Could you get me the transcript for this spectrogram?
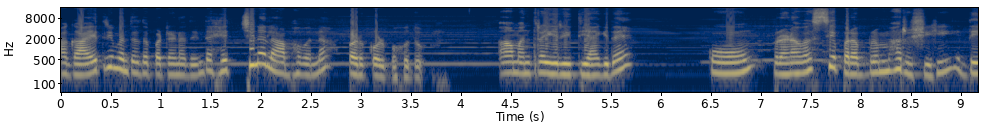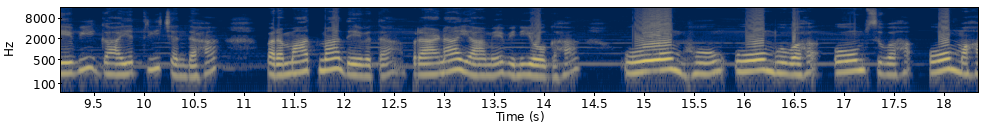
ಆ ಗಾಯತ್ರಿ ಮಂತ್ರದ ಪಠಣದಿಂದ ಹೆಚ್ಚಿನ ಲಾಭವನ್ನು ಪಡ್ಕೊಳ್ಬಹುದು. ಆ ಮಂತ್ರ ಈ ರೀತಿಯಾಗಿದೆ. ಓಂ ಪ್ರಣವಸ್ಯ ಪರಬ್ರಹ್ಮ ಋಷಿ ದೇವಿ ಗಾಯತ್ರಿ ಚಂದ ಪರಮಾತ್ಮ ದೇವತಾ ಪ್ರಾಣಾಯಾಮೆ ವಿನಿಯೋಗ. ಓಂ ಭೂಂ ಓಂ ಭುವ ಓಂ ಸುವ ಓಂ ಮಹ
